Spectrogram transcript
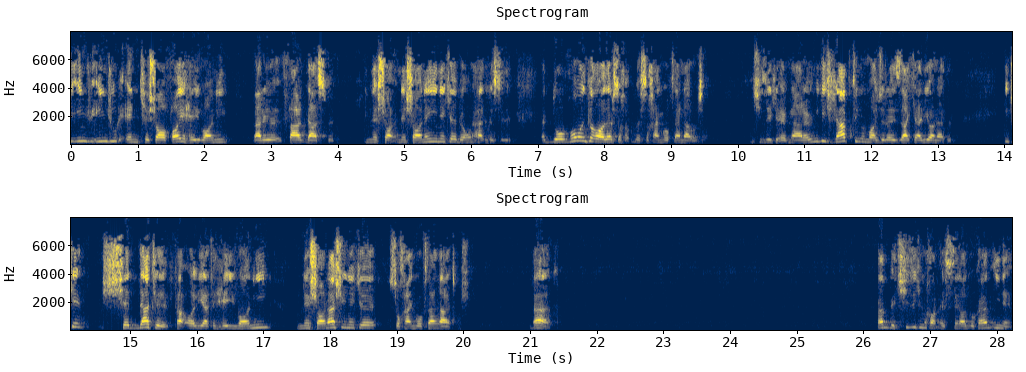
اینجور انکشاف های حیوانی برای فرد دست بده. نشانه اینه که به اون حد رسیده. دوم اینکه قادر به سخن گفتن نباشه. چیزی که ابن عربی میگه ربطی به ماجرای زکریا نداره. اینکه شدت فعالیت حیوانی نشانش اینه که سخن گفتن قطع میشه. بعد من به چیزی که می‌خوام استناد بکنم اینه.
